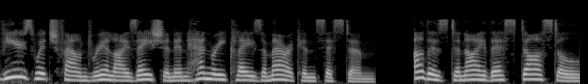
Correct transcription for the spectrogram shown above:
views which found realization in Henry Clay's American system. Others deny this Daastøl,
